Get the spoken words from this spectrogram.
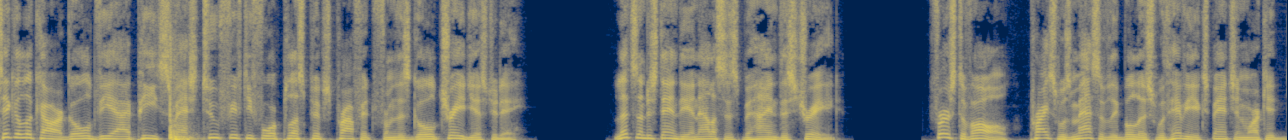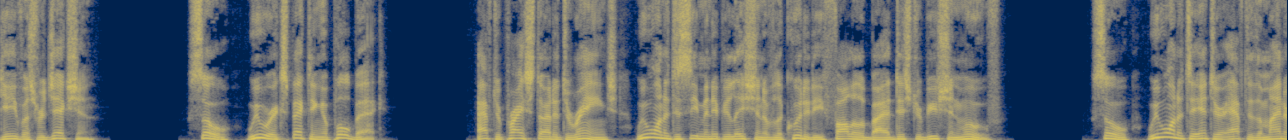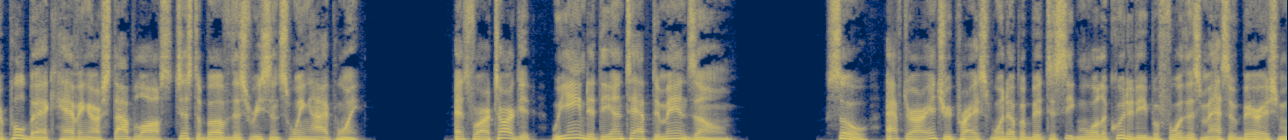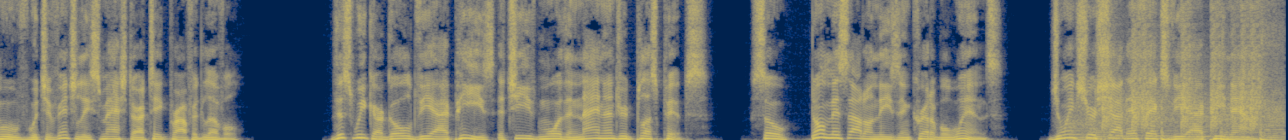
Take a look how our gold VIP smashed 254 plus pips profit from this gold trade yesterday. Let's understand the analysis behind this trade. First of all, price was massively bullish with heavy expansion market gave us rejection. So, we were expecting a pullback. After price started to range, we wanted to see manipulation of liquidity followed by a distribution move. So, we wanted to enter after the minor pullback having our stop loss just above this recent swing high point. As for our target, we aimed at the untapped demand zone. So, after our entry price went up a bit to seek more liquidity before this massive bearish move, which eventually smashed our take profit level. This week, our gold VIPs achieved more than 900 plus pips. So, don't miss out on these incredible wins. Join SureShot FX VIP now.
